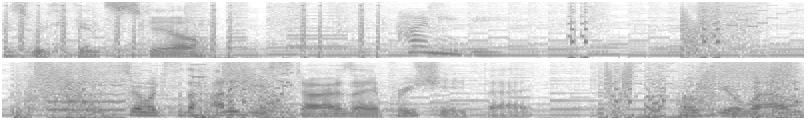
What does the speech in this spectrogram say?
He's weak against skill. Honeybee. so much for the honeybee stars. I appreciate that. Hope you're well.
